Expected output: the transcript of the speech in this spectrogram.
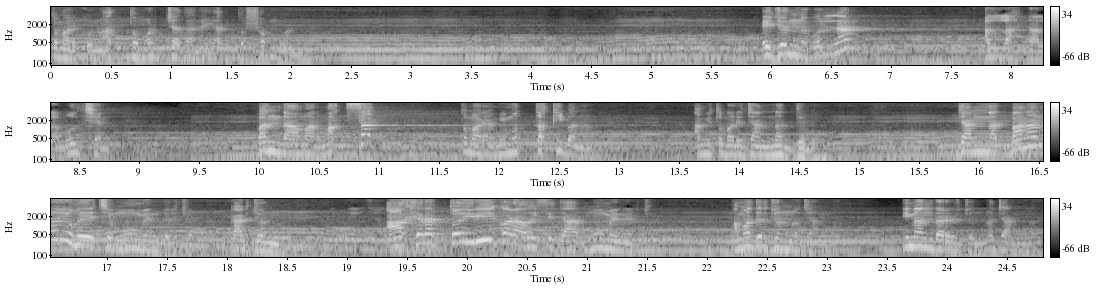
তোমার কোনো আত্মমর্যাদা নাই, আত্মসম্মান নাই। এই জন্য বললাম, আল্লাহ তাআলা বলছেন বান্দা আমার মাকসাদ, তোমার আমি মুত্তাকি বানাবো, আমি তোমারে জান্নাত দেব। জান্নাত বানানোই হয়েছে মুমিনদের জন্য। কার জন্য? আখেরাত তৈরি করা হয়েছে যার মুমিনের জন্য। আমাদের জন্য জান্নাত, ইমানদারের জন্য জান্নাত।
